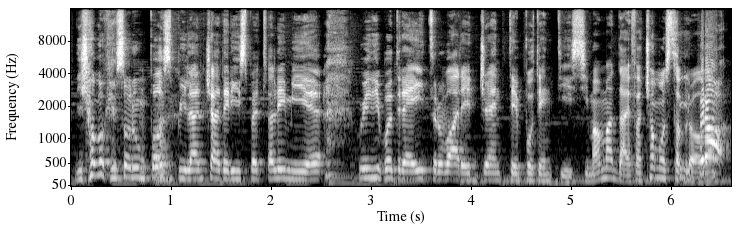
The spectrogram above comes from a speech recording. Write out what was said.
Diciamo che sono un po' sbilanciate rispetto alle mie. Quindi potrei trovare gente potentissima. Ma dai, facciamo sta sì, prova. Però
